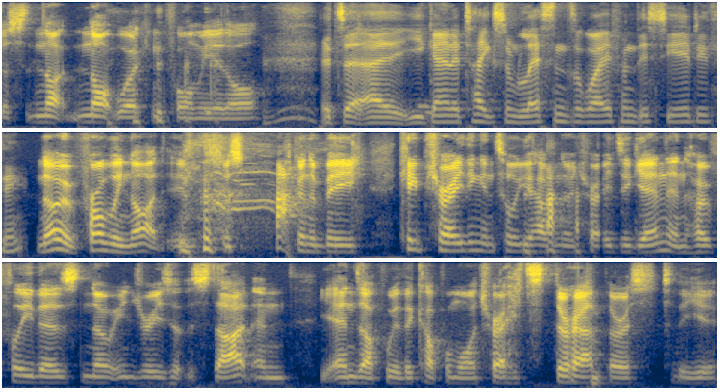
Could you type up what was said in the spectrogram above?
just not not working for me at all. It's a, uh, you're going to take some lessons away from this year, do you think? No, probably not. It's just going to be keep trading until you have no trades again, and hopefully there's no injuries at the start, and you end up with a couple more trades throughout the rest of the year.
